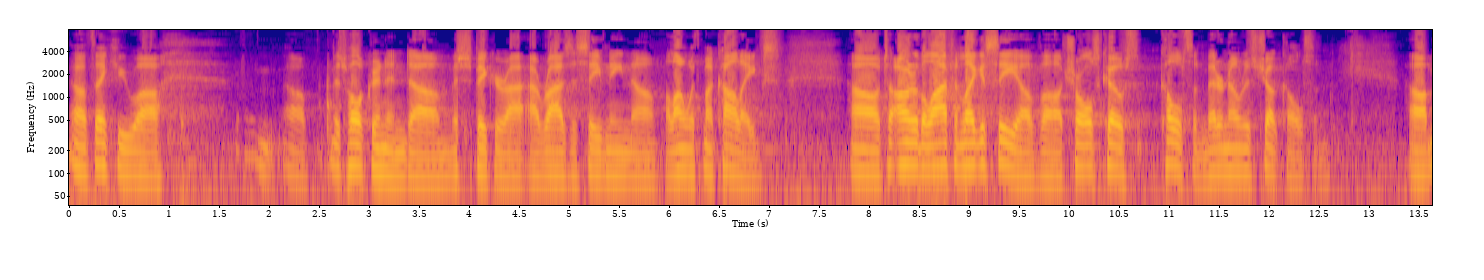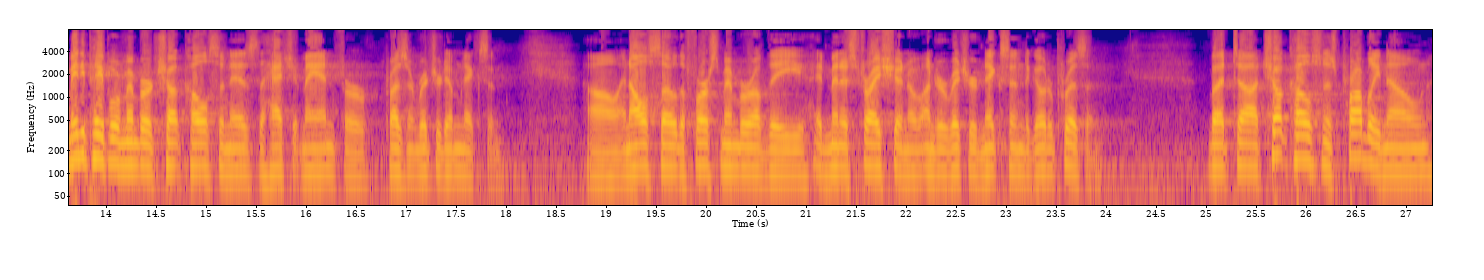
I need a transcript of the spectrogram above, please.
Uh, Thank you, uh, uh, Ms. Hultgren and uh, Mr. Speaker. I I rise this evening, uh, along with my colleagues, uh, to honor the life and legacy of uh, Charles Colson, better known as Chuck Colson. Many people remember Chuck Colson as the hatchet man for President Richard M. Nixon, and also the first member of the administration of- under Richard Nixon to go to prison. But Chuck Colson is probably known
